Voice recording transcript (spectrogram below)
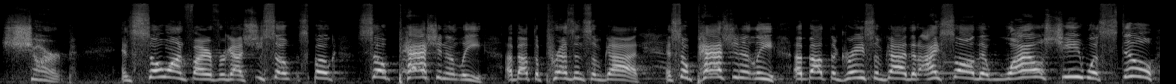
sharp and so on fire for God. She so spoke so passionately about the presence of God and so passionately about the grace of God that I saw that while she was still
